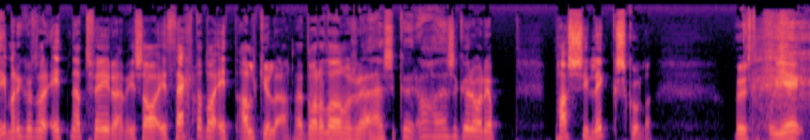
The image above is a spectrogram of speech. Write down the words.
ég man ekki hvort það var einn eða tveira ég, sá, ég þekkti alltaf einn algjörlega. Þetta var alltaf svona, þessi gaur, á þessi gaur var ég að passa í leikskóla. Þú veist, og ég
